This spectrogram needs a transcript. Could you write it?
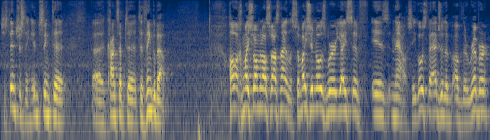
Just interesting, interesting to uh, concept to, to think about. So Moshe knows where Yosef is now. So he goes to the edge of the, of the river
